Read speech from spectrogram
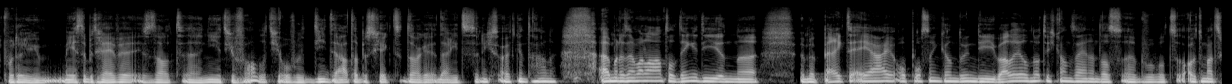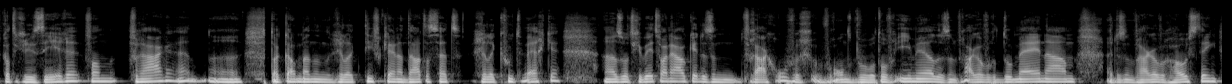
Voor de meeste bedrijven is dat uh, niet het geval, dat je over die data beschikt, dat je daar iets zinnigs uit kunt halen. maar er zijn wel een aantal dingen die een, een beperkte AI-oplossing kan doen, die wel heel nuttig kan zijn. En dat is bijvoorbeeld automatisch categoriseren van vragen. Hè. dat kan met een relatief kleine dataset redelijk goed werken. zodat je weet van, ja, oké, okay, is een vraag over, voor ons bijvoorbeeld over e-mail dus een vraag over domeinnaam, dus een vraag over hosting.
